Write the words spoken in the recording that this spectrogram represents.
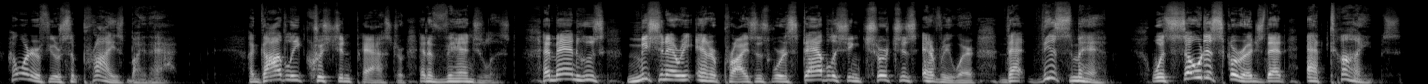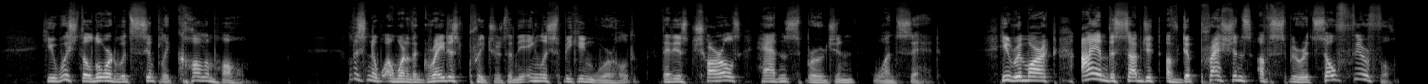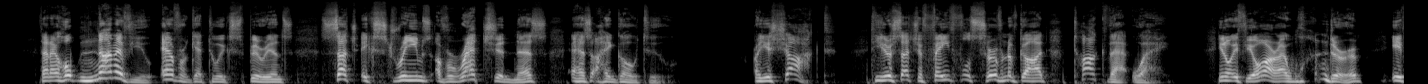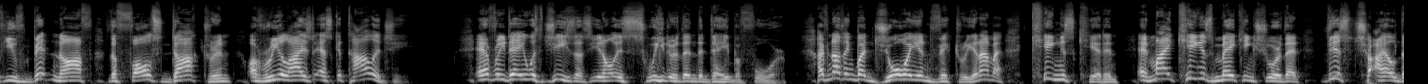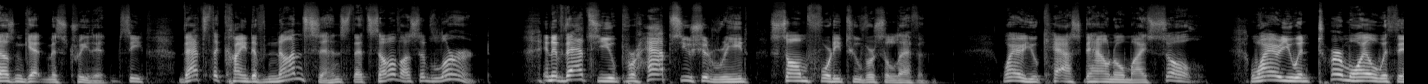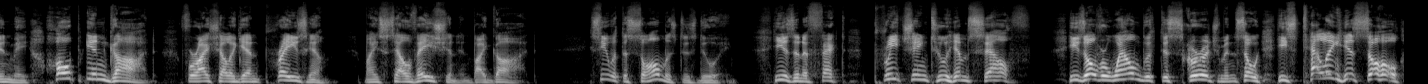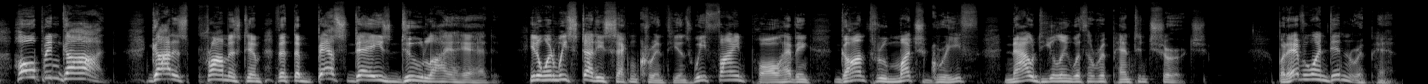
I wonder if you're surprised by that. A godly Christian pastor, an evangelist, a man whose missionary enterprises were establishing churches everywhere, that this man was so discouraged that at times he wished the Lord would simply call him home Listen to one of the greatest preachers in the English speaking world, that is, Charles Haddon Spurgeon, once said. He remarked, I am the subject of depressions of spirit so fearful that I hope none of you ever get to experience such extremes of wretchedness as I go to. Are you shocked to hear such a faithful servant of God talk that way? You know, if you are, I wonder if you've bitten off the false doctrine of realized eschatology. Every day with Jesus, you know, is sweeter than the day before. I've nothing but joy and victory, and I'm a king's kid, and, and my king is making sure that this child doesn't get mistreated. See, that's the kind of nonsense that some of us have learned. And if that's you, perhaps you should read Psalm 42, verse 11. Why are you cast down, O my soul? Why are you in turmoil within me? Hope in God, for I shall again praise him, my salvation and my God. See what the psalmist is doing. He is, in effect, preaching to himself. He's overwhelmed with discouragement, so he's telling his soul, Hope in God. God has promised him that the best days do lie ahead. You know, when we study 2 Corinthians, we find Paul having gone through much grief, now dealing with a repentant church. But everyone didn't repent.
